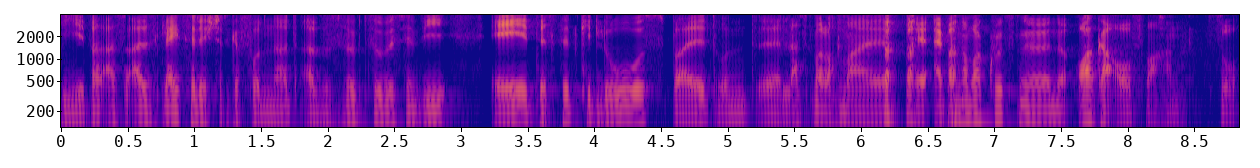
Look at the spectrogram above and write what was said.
die, was alles gleichzeitig stattgefunden hat. Also es wirkt so ein bisschen wie, ey, der Split geht los bald und äh, lass mal doch mal äh, einfach nochmal kurz eine, eine, Orga aufmachen. So,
